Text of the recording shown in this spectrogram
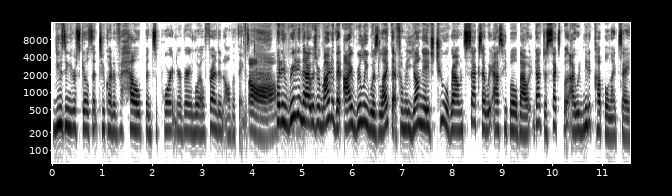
using your skill set to kind of help and support and you're a very loyal friend and all the things. Aww. But in reading that, I was reminded that I really was like that from a young age too around sex. I would ask people about not just sex, but I would meet a couple and I'd say,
